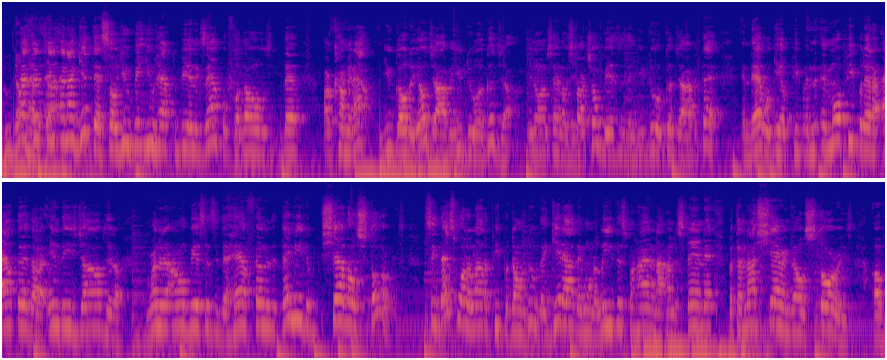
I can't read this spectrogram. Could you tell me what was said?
who don't and, have and, a job. and, and I get that. So you be you have to be an example for those that are coming out. You go to your job and you do a good job. You know what I'm saying? Or start your business and you do a good job at that. And that will give people and, and more people that are out there that are in these jobs that are running their own businesses that have felonies. They need to share those stories. See, that's what a lot of people don't do. They get out, they want to leave this behind, and I understand that, but they're not sharing those stories of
